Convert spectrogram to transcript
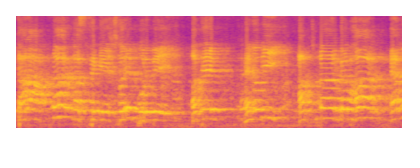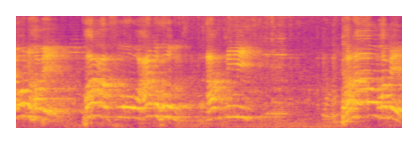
তারা আপনার কাছ থেকে সরে পড়বে। অতএব, হে নবী, আপনার ব্যবহার এমন হবে। আপনি ঢালাও ভাবে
